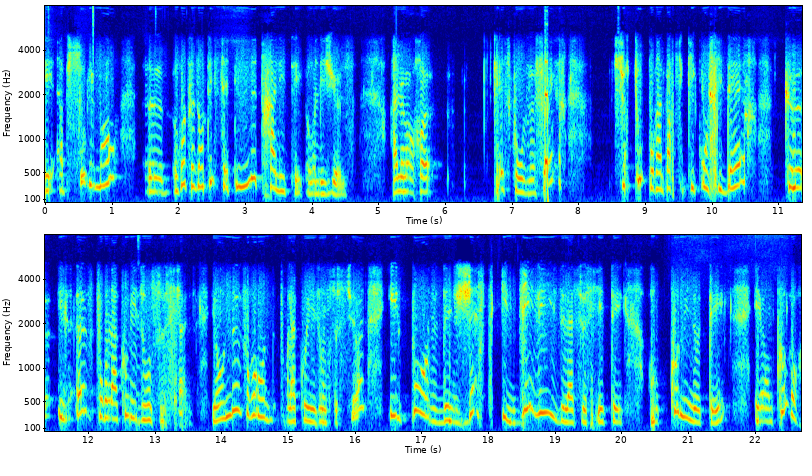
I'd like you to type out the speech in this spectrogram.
et absolument euh, représenter cette neutralité religieuse. Alors, euh, qu'est-ce qu'on veut faire? Surtout pour un parti qui considère qu'il œuvre pour la cohésion sociale. Et en œuvrant pour la cohésion sociale, il pose des gestes qui divisent la société en communautés et encore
